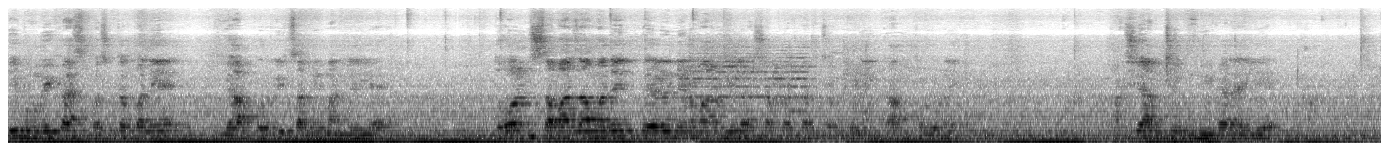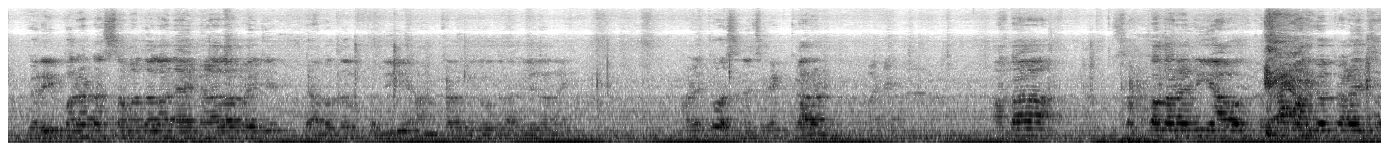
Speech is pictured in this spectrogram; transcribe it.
ती भूमिका स्पष्टपणे यापूर्वीच आम्ही मानलेली आहे. दोन समाजामध्ये तेढ निर्माण होईल अशा प्रकारचं कोणी काम करू नये. अशी आमची भूमिका राहिली आहे. गरीब मराठा समाजाला न्याय मिळाला पाहिजे त्याबद्दल कधीही आमचा विरोध राहिलेला नाही. आणि तो असण्याचं काही कारण नाही. आता सत्ताधाऱ्यांनी यावर कसा मार्ग काढायचा?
